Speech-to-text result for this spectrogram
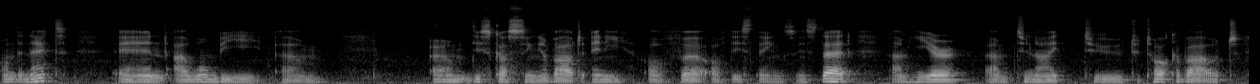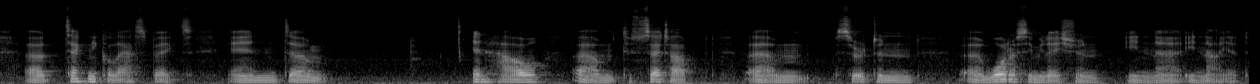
on the net, and I won't be um, um, discussing about any of uh, of these things. Instead, I'm here um, tonight to to talk about uh, technical aspects and um, and how um, to set up um, certain water simulation in uh, in Naiad.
